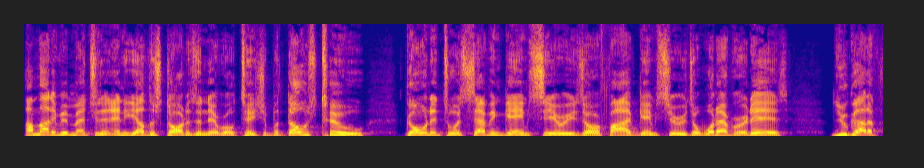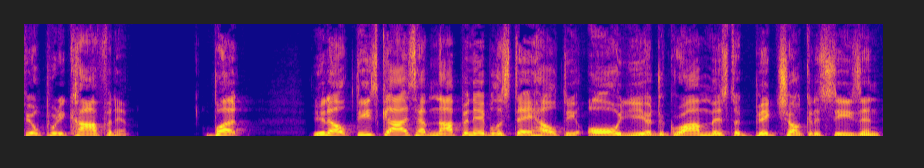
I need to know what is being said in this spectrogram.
I'm not even mentioning any other starters in their rotation, but those two going into a seven game series or a five game series or whatever it is, you got to feel pretty confident. But, you know, these guys have not been able to stay healthy all year. DeGrom missed a big chunk of the season.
